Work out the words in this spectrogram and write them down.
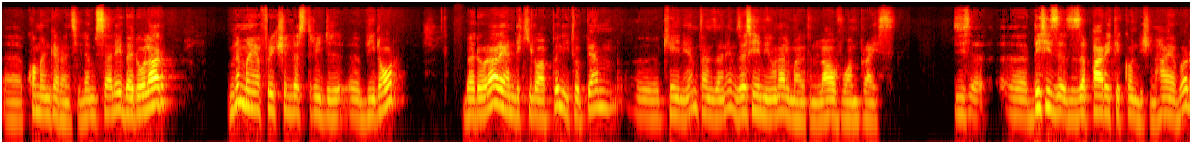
uh, common currency ለምሳሌ በዶላር ምንም አይነት ፍሪክሽንለስ ትሬድ ቢኖር በዶላር የአንድ ኪሎ አፕል ኢትዮጵያም ኬንያም ታንዛኒያም ዘሴም ይሆናል ማለት ነው ላው ኦፍ ዋን ፕራይስ ዲስ ኢዝ ዘ ፓሪቲ ኮንዲሽን ሃቨር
